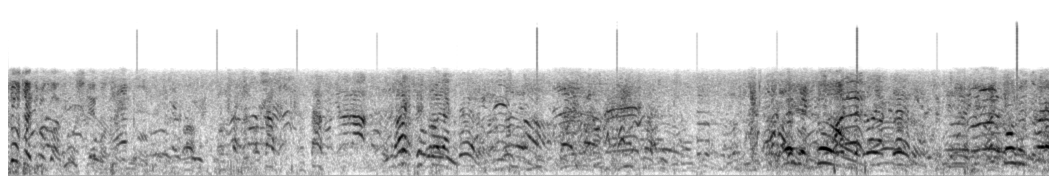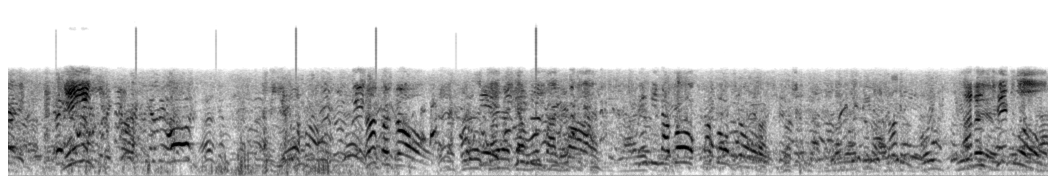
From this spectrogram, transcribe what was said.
rzucaj! Już. Tak. Tak na bok, na bok! Paweł Szydło!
